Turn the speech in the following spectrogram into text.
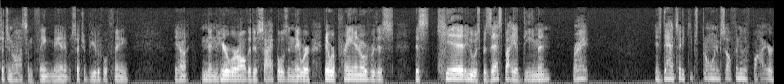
such an awesome thing, man. It was such a beautiful thing. You know, and then here were all the disciples and they were they were praying over this this kid who was possessed by a demon, right? His dad said he keeps throwing himself into the fire.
